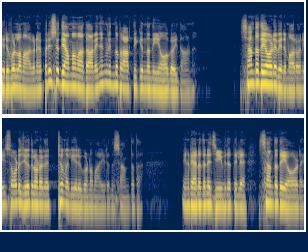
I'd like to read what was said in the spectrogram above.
തിരുവുള്ളമാകണമേ. പരിശുദ്ധ അമ്മ മാതാവേ ഞങ്ങൾ ഇന്ന് പ്രാർത്ഥിക്കുന്ന നിയോഗം ഇതാണ്. ശാന്തതയോടെ പെരുമാറുവാൻ ഈശോയുടെ ജീവിതത്തിലുള്ള ഏറ്റവും വലിയൊരു ഗുണമായിരുന്നു ശാന്തത. നിങ്ങളുടെ അനുദിന ജീവിതത്തിൽ ശാന്തതയോടെ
